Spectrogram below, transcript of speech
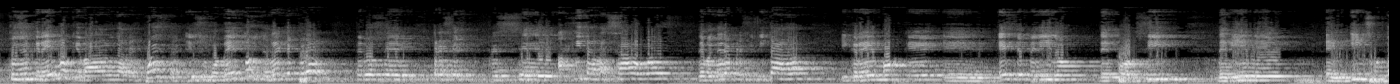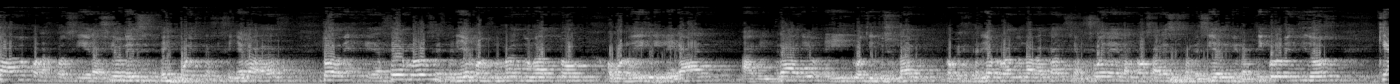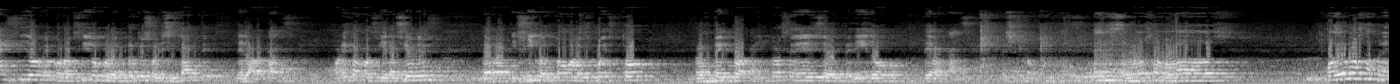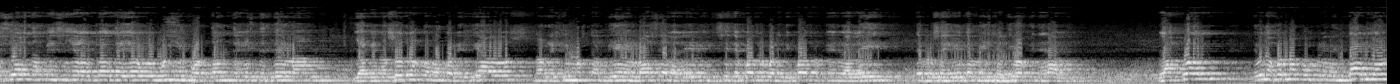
Entonces creemos que va a dar una respuesta en su momento y tendrán que esperar. Pero se, se agitan las aguas de manera precipitada y creemos que eh, este pedido de por sí deviene el infundado por las consideraciones expuestas y señaladas, toda vez que de hacerlo se estaría consumando un acto, como lo dije, ilegal, arbitrario e inconstitucional, porque se estaría aprobando una vacancia fuera de las causales establecidas en el artículo 22, que ha sido reconocido por el propio solicitante de la vacancia. Con estas consideraciones me ratifico en todo lo expuesto respecto a la improcedencia del pedido de vacancia. Saludos abogados. Podemos apreciar también, señor alcalde, hay algo muy importante en este tema, ya que nosotros como colegiados nos regimos también en base a la ley 27444, que es la ley de procedimiento administrativo general, la cual, de una forma complementaria,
